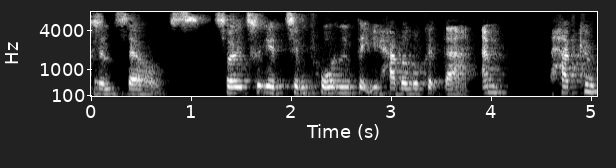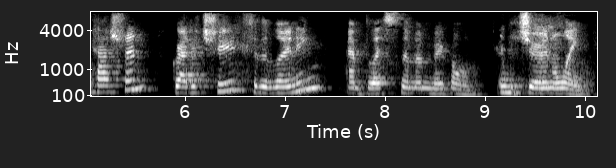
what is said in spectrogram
for themselves. So it's, it's important that you have a look at that and have compassion, gratitude for the learning, and bless them and move on. And journaling.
